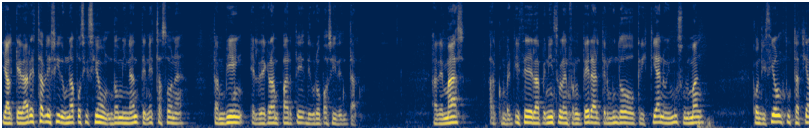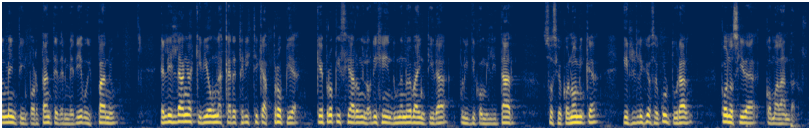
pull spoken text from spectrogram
y al quedar establecido una posición dominante en esta zona, también el de gran parte de Europa Occidental. Además, al convertirse la península en frontera entre el mundo cristiano y musulmán, condición sustancialmente importante del medievo hispano, el Islam adquirió unas características propias que propiciaron el origen de una nueva entidad político-militar, socioeconómica y religioso-cultural conocida como Al-Ándalus.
